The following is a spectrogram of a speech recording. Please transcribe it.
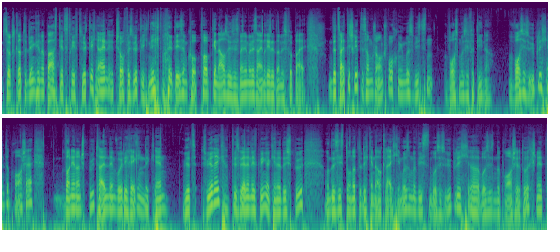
selbst gratulieren können, passt, jetzt trifft es wirklich ein, jetzt schaffe ich es wirklich nicht, weil ich das im Kopf habe. Genauso ist es, wenn ich mir das einrede, dann ist es vorbei. Und der zweite Schritt, das haben wir schon angesprochen, ich muss wissen, was muss ich verdienen. Was ist üblich in der Branche? Wenn ich an einem Spiel teilnehme, wo ich die Regeln nicht kenne, wird schwierig, das werde ich nicht gewinnen können, das Spiel. Und es ist da natürlich genau gleich. Ich muss mal wissen, was ist üblich, äh, was ist in der Branche der Durchschnitt,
